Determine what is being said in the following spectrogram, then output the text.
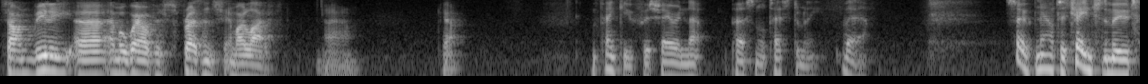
So I'm really uh, am aware of His presence in my life. Um, yeah. Thank you for sharing that personal testimony there. So now to change the mood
